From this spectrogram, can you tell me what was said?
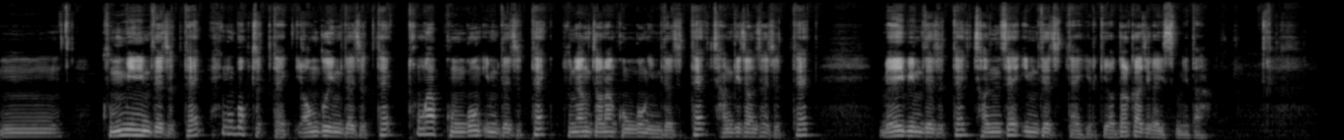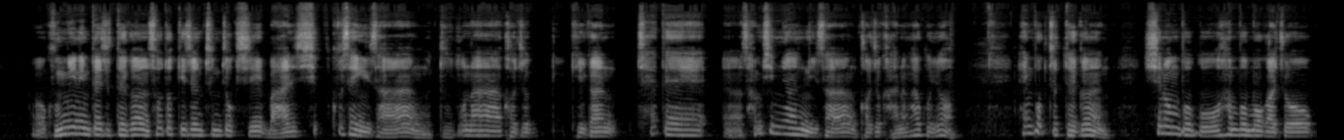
음, 국민임대주택, 행복주택, 영구임대주택, 통합공공임대주택, 분양전환 공공임대주택, 장기전세주택, 매입임대주택, 전세임대주택 이렇게 8가지가 있습니다. 어, 국민임대주택은 소득기준 충족 시 만 19세 이상 누구나 거주 기간 최대 30년 이상 거주 가능하고요. 행복주택은 신혼부부, 한부모 가족,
